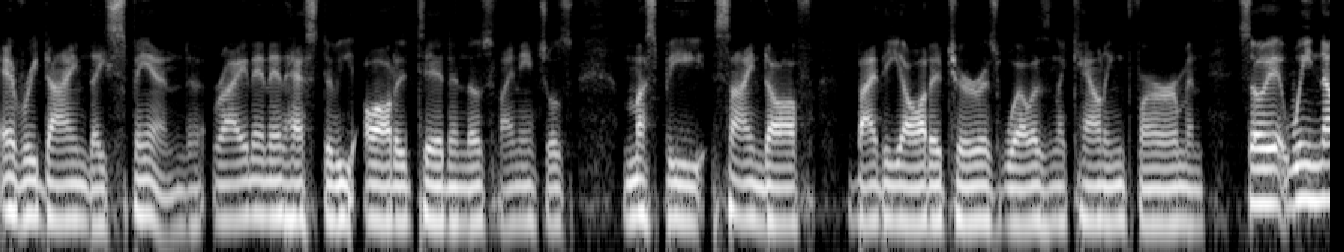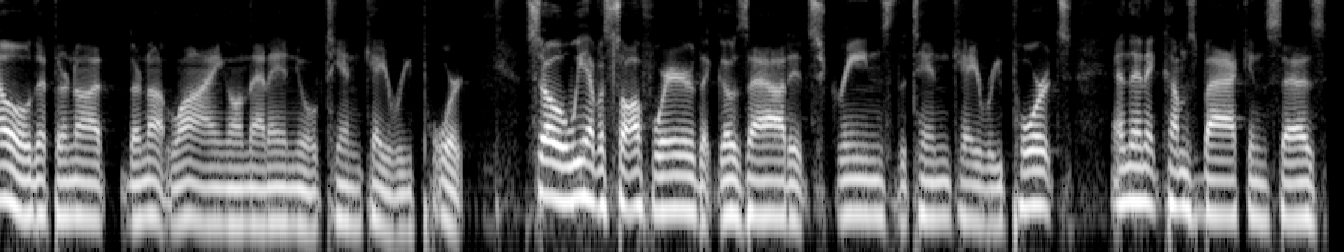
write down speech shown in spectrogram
every dime they spend, right? And it has to be audited, and those financials must be signed off by the auditor as well as an accounting firm, and so it, we know that they're not they're not lying on that annual 10K report. So we have a software that goes out, it screens the 10K reports, and then it comes back and says,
